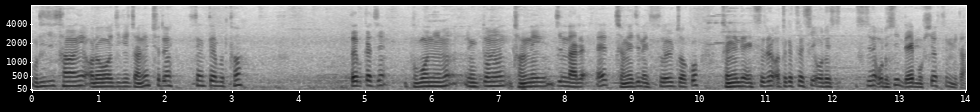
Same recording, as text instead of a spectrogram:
우리 집 상황이 어려워지기 전에 초등학생 때부터 때까지 부모님은 용돈은 정해진 날에 정해진 액수를 줬고 정해진 액수를 어떻게 쓸지 오롯이, 쓰지는 오롯이 내 몫이었습니다.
